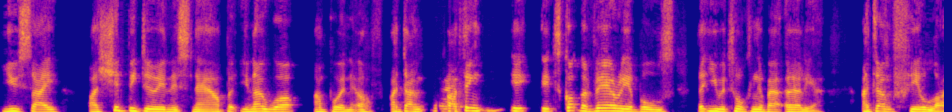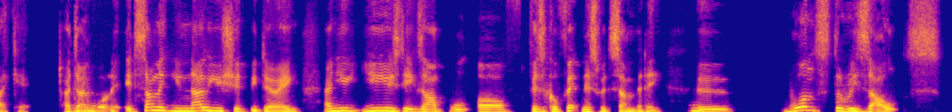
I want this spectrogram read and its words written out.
you say, I should be doing this now, but you know what? I'm putting it off. I don't, I think it, it's got the variables that you were talking about earlier. I don't feel like it. I don't mm-hmm. want it. It's something you know you should be doing. And you, you use the example of physical fitness with somebody mm-hmm. who wants the results,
